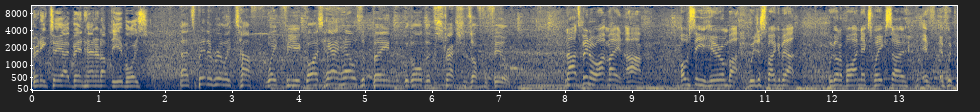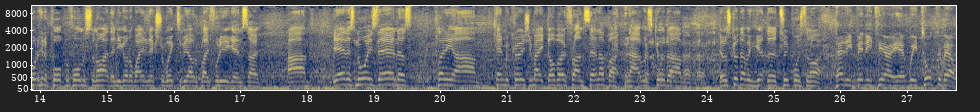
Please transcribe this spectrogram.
Benny Te'o Ben Hannant up to you, boys. Uh, it's been a really tough week for you guys. How, how has it been with all the distractions off the field? No, it's been all right, mate. Um, obviously you hear them, but we just spoke about we got to buy next week. So if, if we put in a poor performance tonight, then you've got to wait an extra week to be able to play footy again. So um, yeah, there's noise there, and there's plenty. Um, Cameron Cruz, your mate Dobbo front centre, but no, it was good. Um, it was good that we could get the two points tonight. Paddy Benny Te'o here. We talked about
